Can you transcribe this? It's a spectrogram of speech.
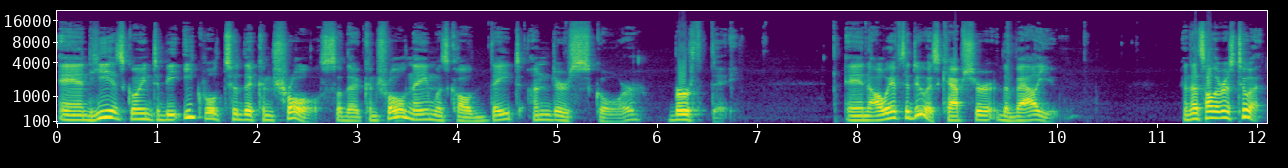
And he is going to be equal to the control. So the control name was called date underscore birthday. And all we have to do is capture the value. And that's all there is to it.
